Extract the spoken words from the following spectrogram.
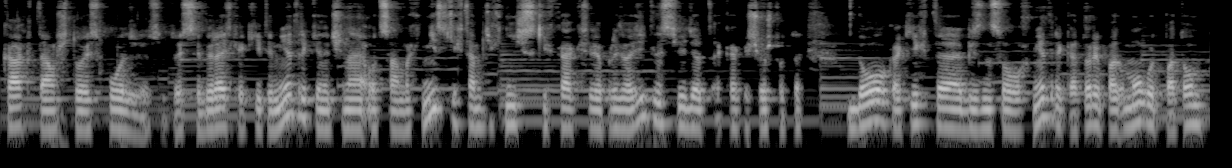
как там что используется. То есть собирать какие-то метрики, начиная от самых низких, там технических, как себя производительность ведет, а как еще что-то, до каких-то бизнесовых метрик, которые могут потом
